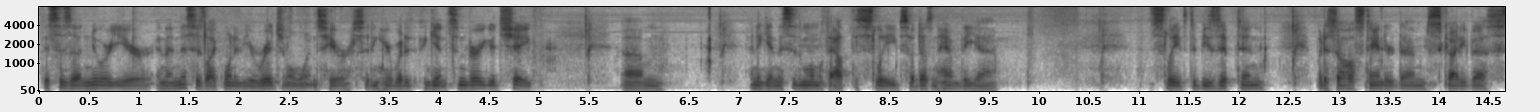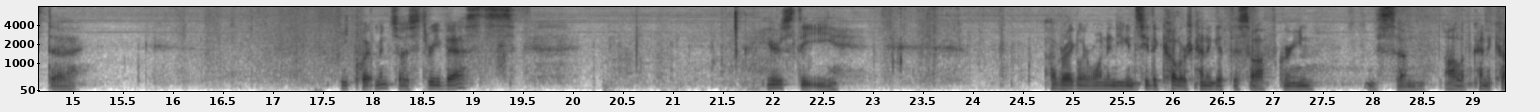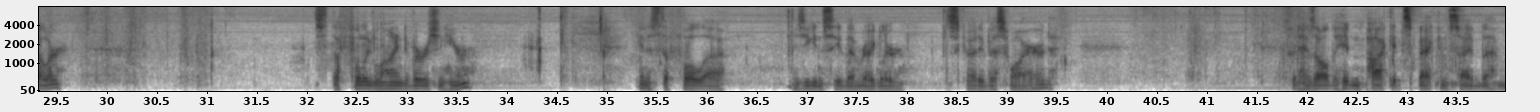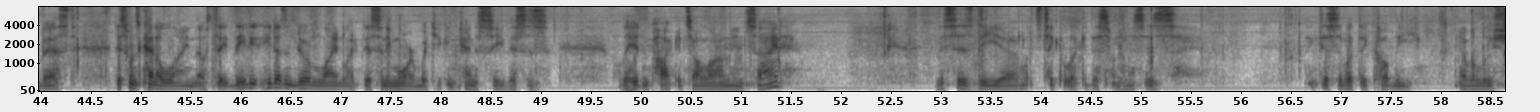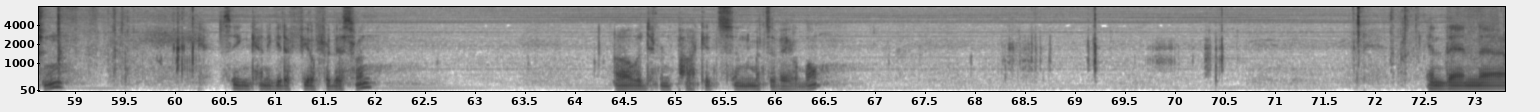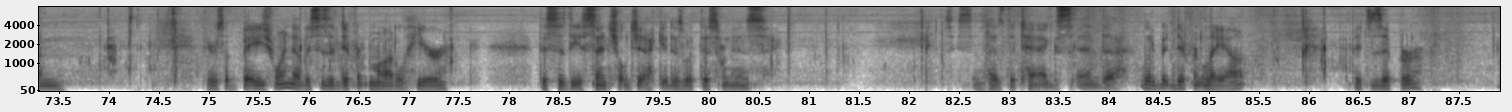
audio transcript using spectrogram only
this is a newer year, and then this is like one of the original ones here, sitting here. But it, again, it's in very good shape. Um, and again, this is the one without the sleeves, so it doesn't have the uh, sleeves to be zipped in. But it's all standard um, SCOTTeVEST uh, equipment. So it's three vests. Here's the a regular one, and you can see the colors kind of get this off green, this um, olive kind of color. It's the fully lined version here. And it's the full, uh, as you can see, the regular SCOTTeVEST wired. So it has all the hidden pockets back inside the vest. This one's kind of lined though. They, they, he doesn't do them lined like this anymore, but you can kind of see this is all the hidden pockets all on the inside. This is the, uh, let's take a look at this one. This is, I think this is what they call the Evolution. So you can kind of get a feel for this one. All the different pockets and what's available. And then um, there's a beige one. Now this is a different model here. This is the essential jacket is what this one is. So it has the tags and a little bit different layout. It's zipper.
